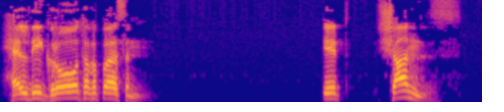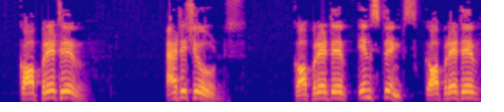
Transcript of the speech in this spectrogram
healthy growth of a person. It shuns cooperative attitudes, cooperative instincts, cooperative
